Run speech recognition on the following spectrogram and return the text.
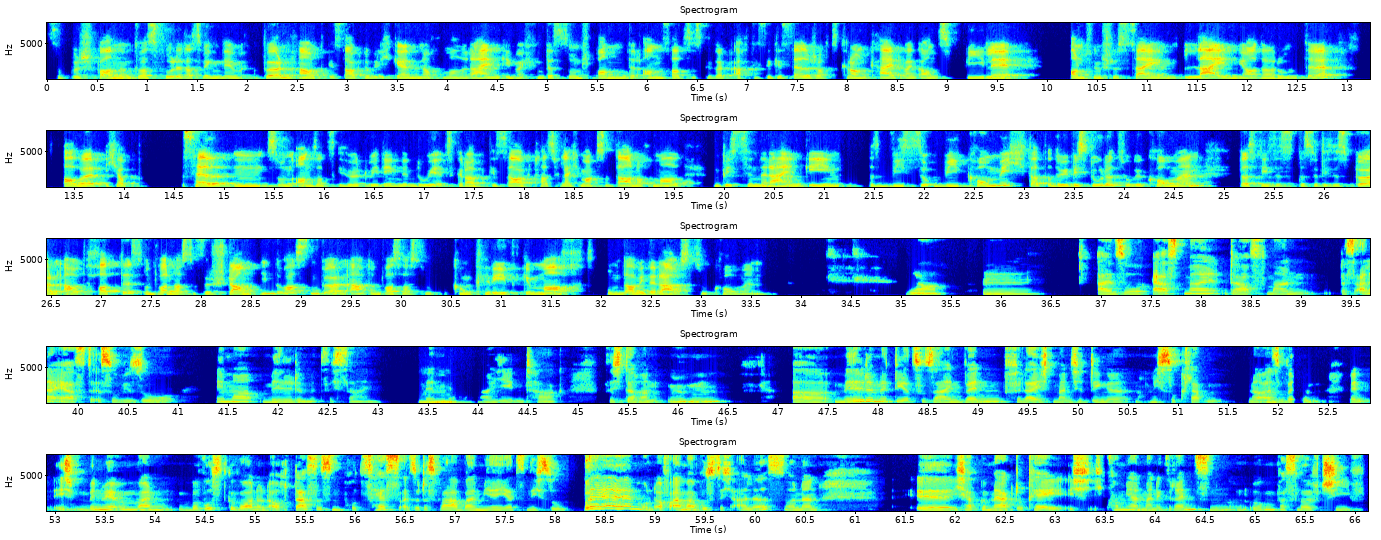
Super spannend. Du hast vorher das wegen dem Burnout gesagt, da würde ich gerne noch mal reingehen, weil ich finde das so ein spannender Ansatz. Du hast gesagt, ach, diese Gesellschaftskrankheit, weil ganz viele, Anführungszeichen, leiden ja darunter. Aber ich habe selten so einen Ansatz gehört wie den, den du jetzt gerade gesagt hast. Vielleicht magst du da noch mal ein bisschen reingehen. Also wie so, wie komme ich das oder wie bist du dazu gekommen, dass dieses, dass du dieses Burnout hattest und wann hast du verstanden, du hast einen Burnout und was hast du konkret gemacht, um da wieder rauszukommen? Ja, mm, also erstmal darf man, das allererste ist sowieso immer milde mit sich sein. Mhm. Immer jeden Tag. Sich daran üben, äh, milde mit dir zu sein, wenn vielleicht manche Dinge noch nicht so klappen. Ne? Also mhm. wenn, wenn ich bin mir irgendwann bewusst geworden und auch das ist ein Prozess. Also das war bei mir jetzt nicht so Bäm und auf einmal wusste ich alles, sondern äh, ich habe gemerkt, okay, ich, ich komme hier an meine Grenzen und irgendwas läuft schief.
